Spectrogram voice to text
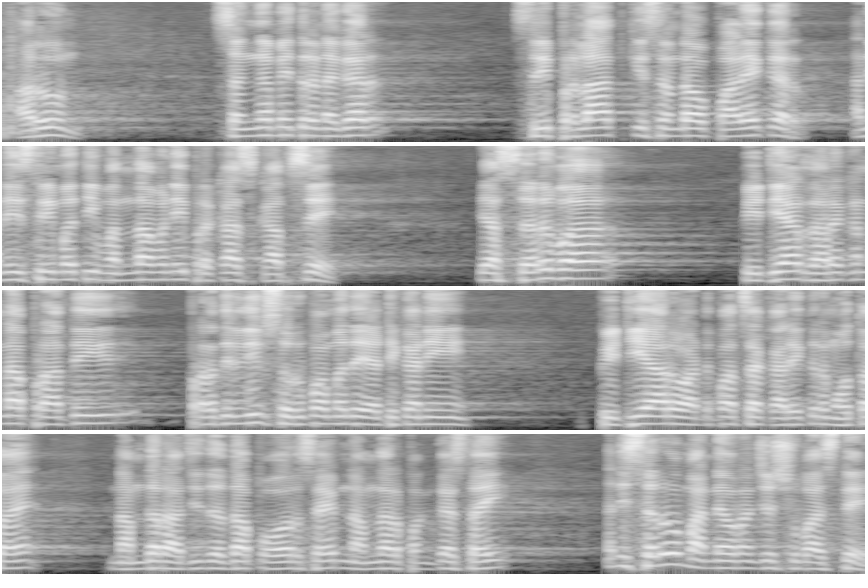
अरुण संगमित्र नगर श्री प्रल्हाद किसनराव पाळेकर आणि श्रीमती वंदावणी प्रकाश कापसे या सर्व पी टी आर धारकांना प्राति प्रातिनिधिक स्वरूपामध्ये या ठिकाणी पी टी आर वाटपाचा कार्यक्रम होत आहे. नामदार अजितदादा पवार साहेब नामदार पंकजताई आणि सर्व मान्यवरांचे शुभ असते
